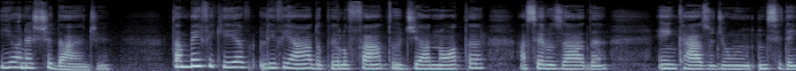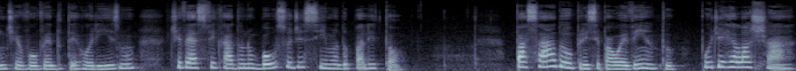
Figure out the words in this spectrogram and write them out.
e honestidade. Também fiquei aliviado pelo fato de a nota a ser usada em caso de um incidente envolvendo terrorismo tivesse ficado no bolso de cima do paletó. Passado o principal evento, pude relaxar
